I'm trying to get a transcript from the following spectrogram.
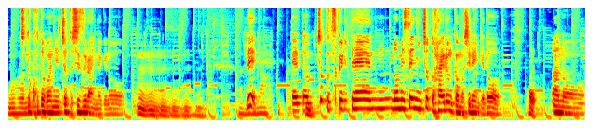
うんなるほどちょねっと言葉にちょっとしづらいんだけど。うんうんうんうんうん。うんでえっ、と、うん。ちょっと作り手の店にちょっと入るんかもしれんけど、ほあの、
